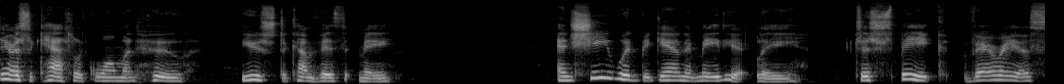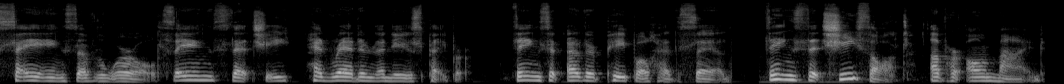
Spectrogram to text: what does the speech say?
There is a Catholic woman who used to come visit me, and she would begin immediately to speak various sayings of the world, things that she had read in the newspaper, things that other people had said, things that she thought of her own mind.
